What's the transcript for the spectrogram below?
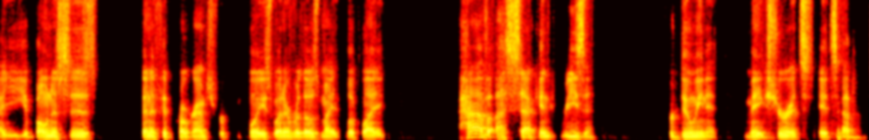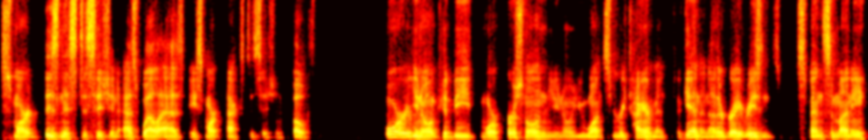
i.e., bonuses, benefit programs for employees, whatever those might look like. Have a second reason for doing it. Make sure it's it's a smart business decision as well as a smart tax decision, both or you know it could be more personal and you know you want some retirement again another great reason spend some money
